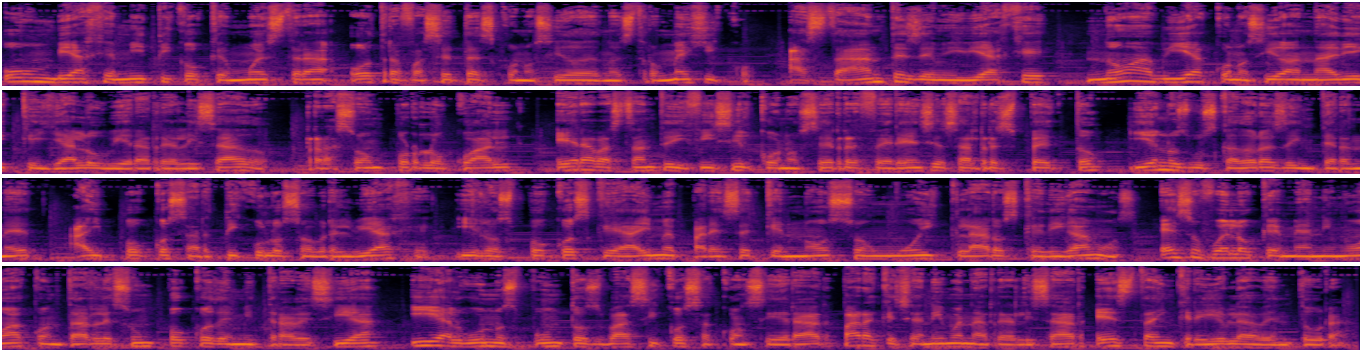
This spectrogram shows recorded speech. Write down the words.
un viaje mítico que muestra otra faceta desconocida de nuestro México. Hasta antes de mi viaje no había conocido a nadie que ya lo hubiera realizado razón por lo cual era bastante difícil conocer referencias al respecto y en los buscadores de internet hay pocos artículos sobre el viaje y los pocos que hay me parece que no son muy claros que digamos. Eso fue lo que me animó a contarles un poco de mi travesía y algunos puntos básicos a considerar para que se animen a realizar esta increíble aventura.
